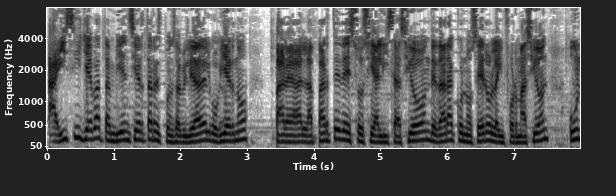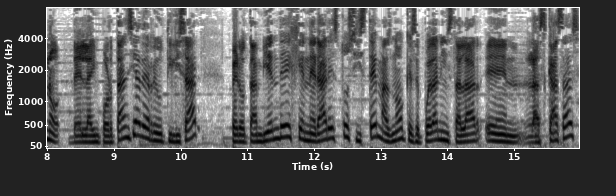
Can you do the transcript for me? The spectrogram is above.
ahí sí lleva también cierta responsabilidad del gobierno para la parte de socialización, de dar a conocer o la información, uno, de la importancia de reutilizar, pero también de generar estos sistemas, ¿no? Que se puedan instalar en las casas,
